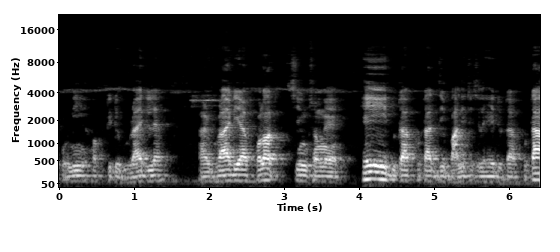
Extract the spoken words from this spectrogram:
শুনি শক্তিটো ঘূৰাই দিলে আৰু ঘূৰাই দিয়াৰ ফলত চিংচঙে সেই দুটা খুটাত যি বান্ধি থৈছিলে সেই দুটা খুটা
